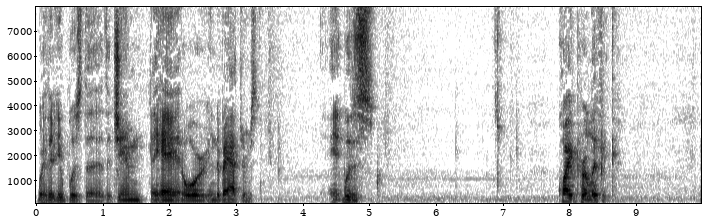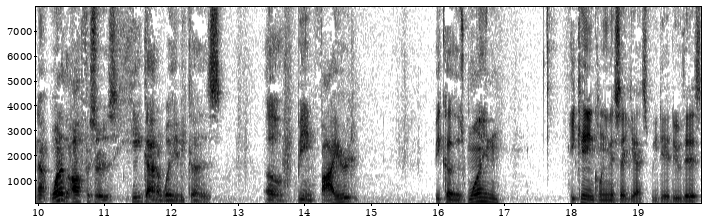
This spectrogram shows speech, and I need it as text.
Whether it was the, the gym they had or in the bathrooms. It was quite prolific. Now, one of the officers, he got away because of being fired. Because one, he came clean and said, Yes, we did do this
